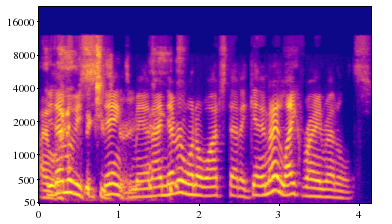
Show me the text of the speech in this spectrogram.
I Dude, that movie stinks, man. I never want to watch that again. And I like Ryan Reynolds.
